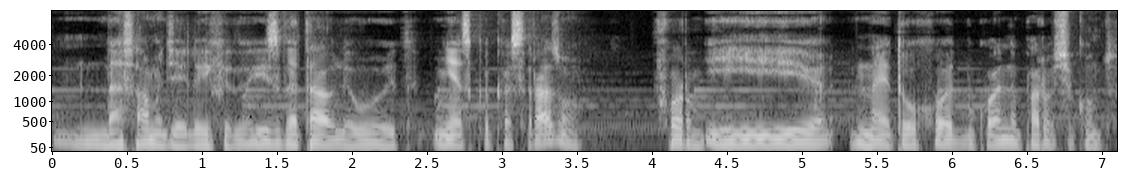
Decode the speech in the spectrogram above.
На самом деле их изготавливают несколько сразу, форм. И на это уходит буквально пару секунд.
